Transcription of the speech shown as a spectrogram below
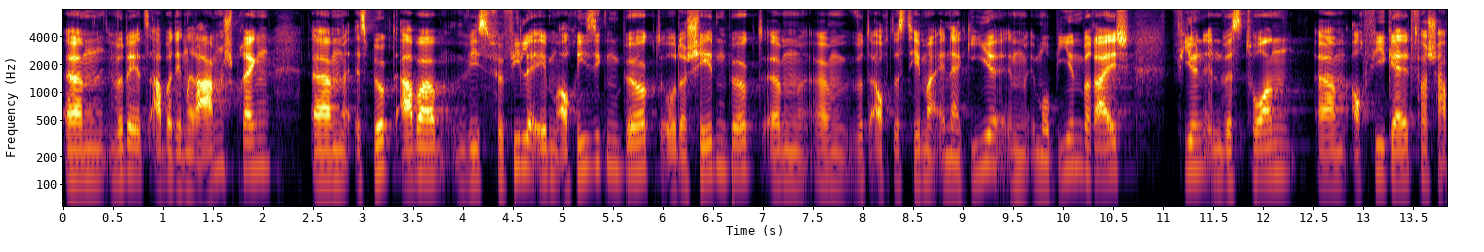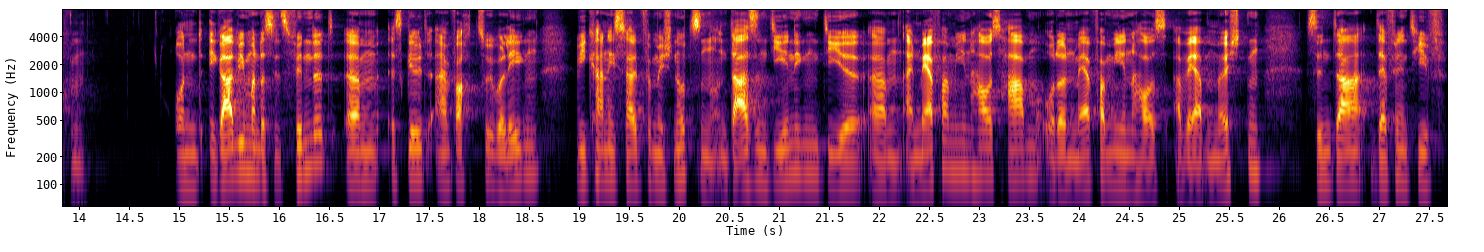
Ähm, würde jetzt aber den Rahmen sprengen. Ähm, es birgt aber, wie es für viele eben auch Risiken birgt oder Schäden birgt, ähm, ähm, wird auch das Thema Energie im Immobilienbereich vielen Investoren ähm, auch viel Geld verschaffen. Und egal wie man das jetzt findet, ähm, es gilt einfach zu überlegen, wie kann ich es halt für mich nutzen. Und da sind diejenigen, die ähm, ein Mehrfamilienhaus haben oder ein Mehrfamilienhaus erwerben möchten, sind da definitiv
